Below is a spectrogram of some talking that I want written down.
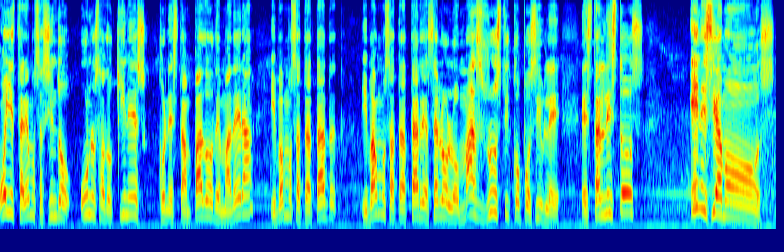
Hoy estaremos haciendo unos adoquines con estampado de madera y vamos a tratar y vamos a tratar de hacerlo lo más rústico posible. ¿Están listos? ¡Iniciamos!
